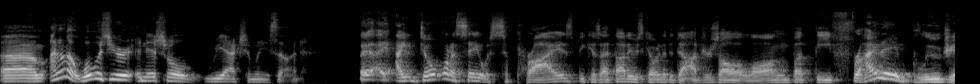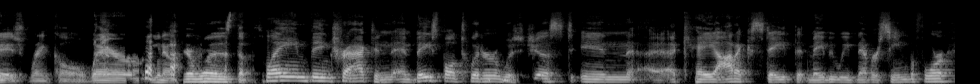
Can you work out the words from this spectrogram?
Um, I don't know. What was your initial reaction when you saw it? I, I don't want to say it was surprise because I thought he was going to the Dodgers all along, but the Friday Blue Jays wrinkle where, you know, there was the plane being tracked and, and baseball Twitter was just in a chaotic state that maybe we've never seen before.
